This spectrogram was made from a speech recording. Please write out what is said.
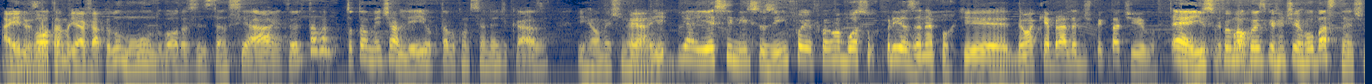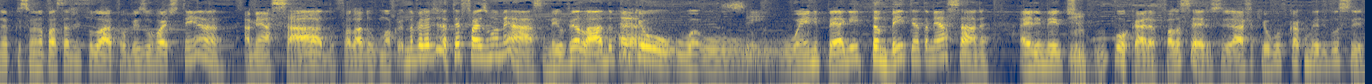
Aí ele volta a Exatamente. viajar pelo mundo, volta a se distanciar, então ele estava totalmente alheio ao que estava acontecendo dentro de casa e realmente não... É, e, e aí esse iníciozinho foi, foi uma boa surpresa, né? Porque deu uma quebrada de expectativa. É, isso foi uma coisa que a gente errou bastante, né? Porque semana passada a gente falou, ah, talvez o Reut tenha ameaçado, falado alguma coisa. Na verdade, ele até faz uma ameaça, meio velada, porque É. o, o, o, o N pega e também tenta ameaçar, né? Aí ele meio que tipo, Uhum. pô, cara, fala sério, você acha que eu vou ficar com medo de você,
